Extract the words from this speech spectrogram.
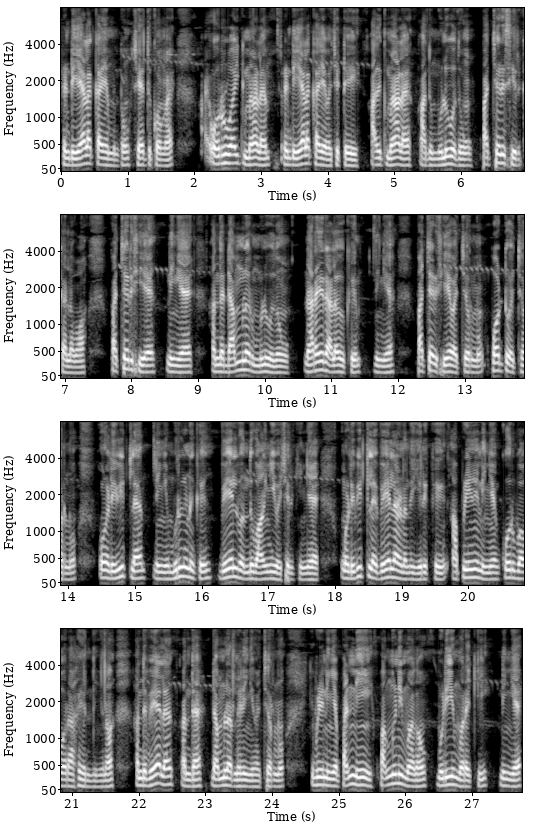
ரெண்டு ஏலக்காயை மட்டும் சேர்த்துக்கோங்க. ஒரு ரூபாய்க்கு மேலே ரெண்டு ஏலக்காயை வச்சுட்டு அதுக்கு மேலே அது முழுவதும் பச்சரிசி இருக்கு அல்லவா பச்சரிசியை நீங்கள் அந்த டம்ளர் முழுவதும் நிறையிற அளவுக்கு நீங்கள் பச்சரிசியை வச்சிடணும் போட்டு வச்சிடணும் உங்களுடைய வீட்டில் நீங்கள் முருகனுக்கு வேல் வந்து வாங்கி வச்சுருக்கீங்க. உங்களுடைய வீட்டில் வேலானது இருக்குது அப்படின்னு நீங்கள் கூறுபவராக இருந்தீங்கன்னா அந்த வேலை அந்த டம்ளரில் நீங்கள் வச்சிடணும் இப்படி நீங்கள் பண்ணி பங்குனி மாதம் முடியும் முறைக்கு நீங்கள்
